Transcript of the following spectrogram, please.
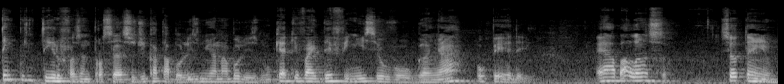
tempo inteiro fazendo processos de catabolismo e anabolismo. O que é que vai definir se eu vou ganhar ou perder? É a balança. Se eu tenho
